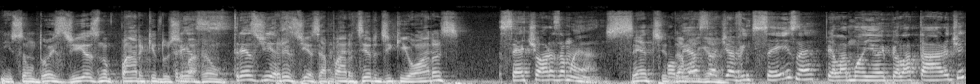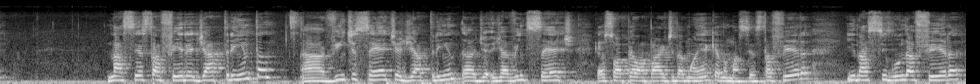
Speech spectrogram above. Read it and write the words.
E são dois dias no Parque do três, Chimarrão. Três dias. Três dias. A partir de que horas? Sete horas da manhã. Sete Começa da manhã. Começa dia 26, né? Pela manhã e pela tarde. Na sexta-feira é dia 30, a 27 é dia 30, uh, dia, dia 27 é só pela parte da manhã, que é numa sexta-feira, e na segunda-feira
